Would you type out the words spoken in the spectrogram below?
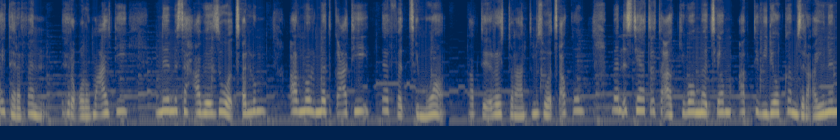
ኣይተረፈን ድሕሪ ቁሩብ መዓልቲ ንምሳሕ ኣብ ዝወፀሉ ኣርኖልድ መጥቃዕቲ ተፈፂምዎ ካብቲ ሬስቶራንት ምስ ወፃኩ መንእስትያት ተኣኪቦም መፂኦም ኣብቲ ቪድዮ ከም ዝረኣዩንን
